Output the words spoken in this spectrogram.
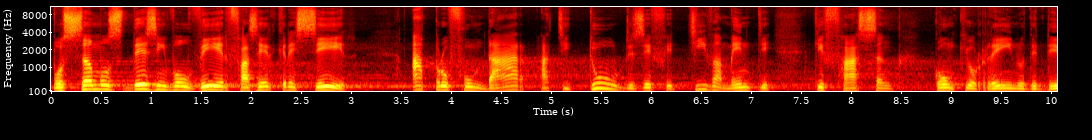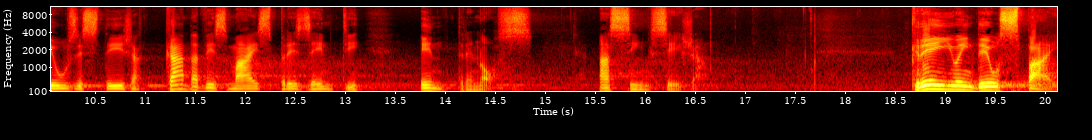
possamos desenvolver, fazer crescer, aprofundar atitudes efetivamente que façam com que o reino de Deus esteja cada vez mais presente entre nós. Assim seja. Creio em Deus Pai,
